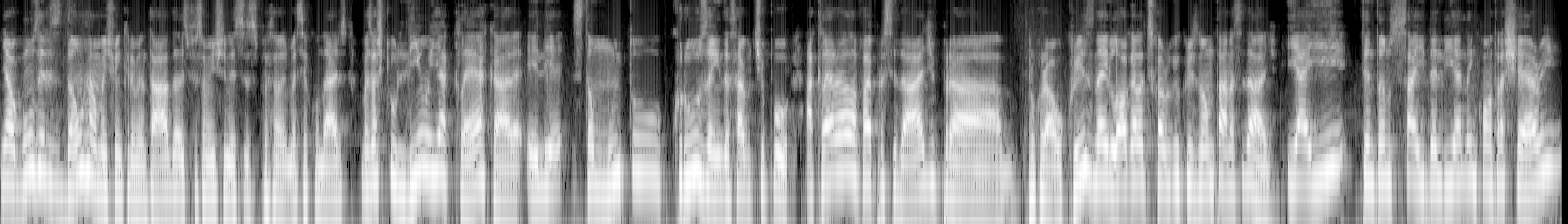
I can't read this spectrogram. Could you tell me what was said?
Em alguns eles dão realmente uma incrementada, especialmente nesses personagens mais secundários. Mas acho que o Leon e a Claire, cara, eles estão muito cruz ainda, sabe? Tipo, a Claire ela vai pra cidade pra procurar o Chris, né? E logo ela descobre que o Chris não tá na cidade. E aí, tentando sair dali, ela encontra a Sherry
